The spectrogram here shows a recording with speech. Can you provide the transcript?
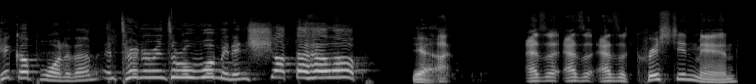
pick up one of them, and turn her into a woman, and shut the hell up. Yeah. I, as a as a as a Christian man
